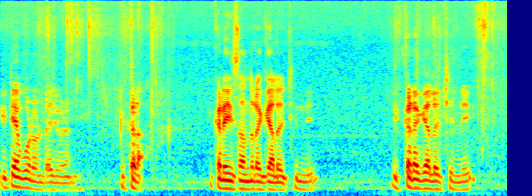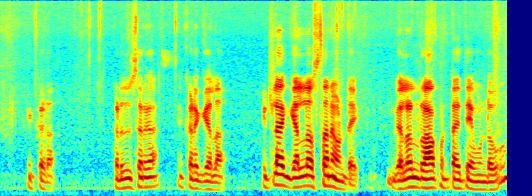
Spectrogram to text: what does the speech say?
ఇటే కూడా ఉంటాయి చూడండి. ఇక్కడ. ఇక్కడ ఈ సందులో గెల వచ్చింది. ఇక్కడ గెల వచ్చింది. ఇక్కడ. ఇక్కడ చూసారుగా? ఇక్కడ గెల. ఇట్లా గెల్ల వస్తూనే ఉంటాయి. గెలలు రాకుండా అయితే ఏముండవు.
